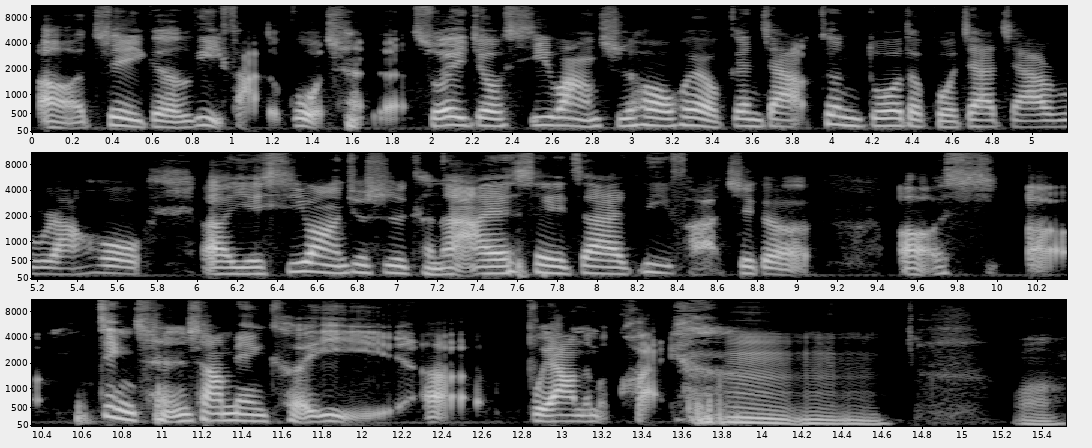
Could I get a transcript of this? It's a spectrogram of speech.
呃这个立法的过程的，所以就希望之后会有更加更多的国家加入，然后呃也希望就是可能 ISA 在立法这个呃呃进程上面可以呃不要那么快。嗯嗯嗯，哇。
